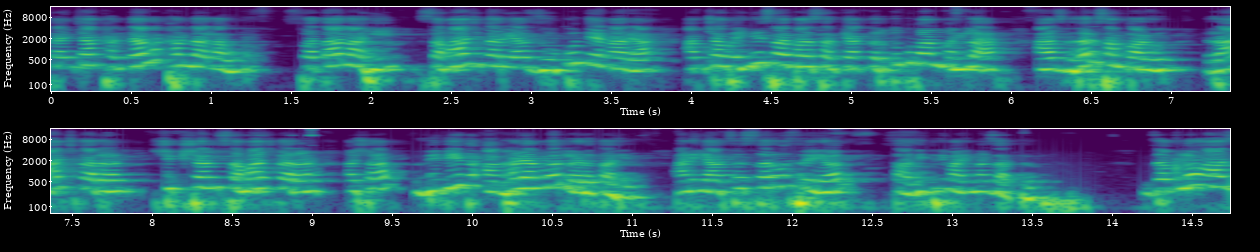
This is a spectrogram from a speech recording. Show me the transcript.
त्यांच्या खांद्याला खांदा लावून स्वतःलाही समाजकार्यात झोकून देणाऱ्या आमच्या वहिनी साहेबांसारख्या कर्तृत्ववान महिला आज घर सांभाळून राजकारण शिक्षण समाजकारण अशा विविध आघाड्यांवर लढत आहेत. आणि याचं सर्व श्रेय सावित्रीबाईंना जातं. जमलो आज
